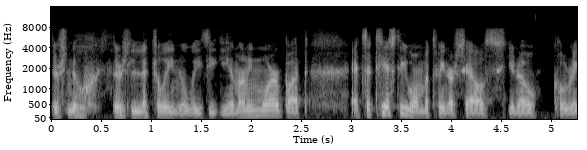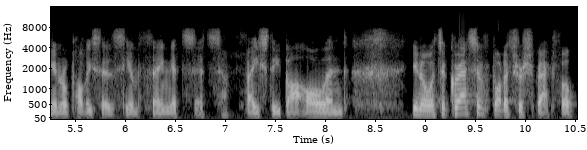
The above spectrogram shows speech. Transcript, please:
there's no there's literally no easy game anymore. But it's a tasty one between ourselves. You know, Coleraine will probably say the same thing. It's it's a feisty battle and you know it's aggressive but it's respectful.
